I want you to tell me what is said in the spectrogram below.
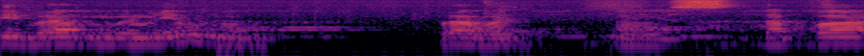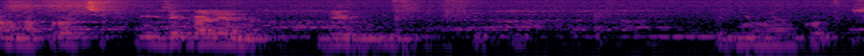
Теперь левую ногу. Правая э, стопа напротив, ну, где колено. Левую. Поднимаем корпус.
